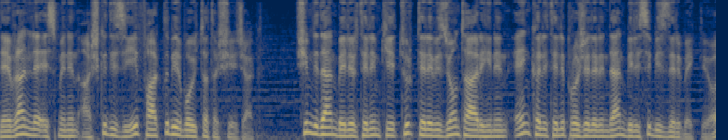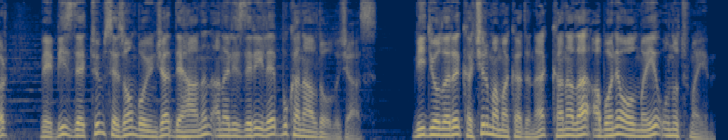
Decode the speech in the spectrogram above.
Devran ile Esme'nin aşkı diziyi farklı bir boyuta taşıyacak. Şimdiden belirtelim ki Türk televizyon tarihinin en kaliteli projelerinden birisi bizleri bekliyor ve biz de tüm sezon boyunca Deha'nın analizleriyle bu kanalda olacağız. Videoları kaçırmamak adına kanala abone olmayı unutmayın.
